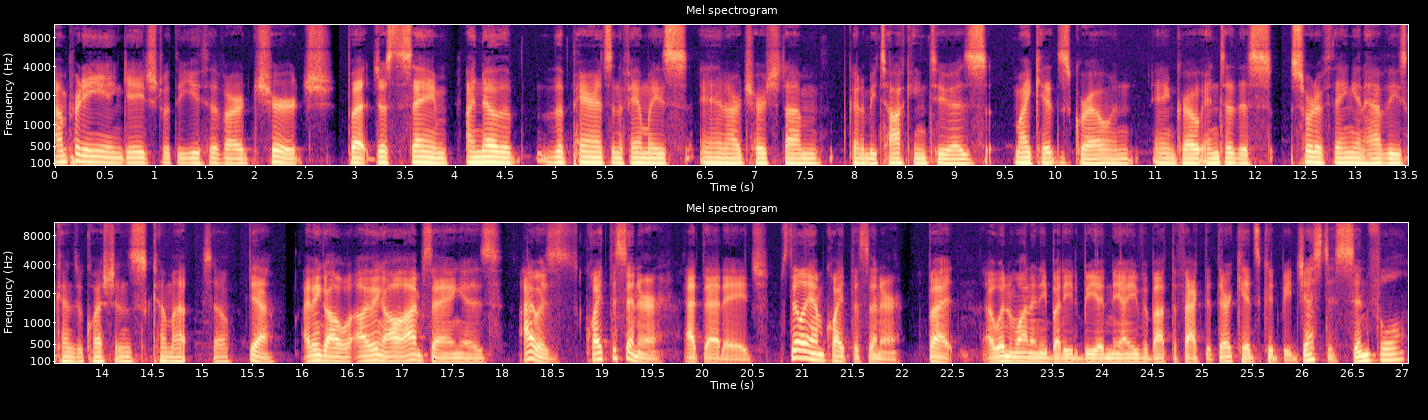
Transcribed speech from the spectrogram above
I'm pretty engaged with the youth of our church, but just the same, I know the the parents and the families in our church that I'm going to be talking to as my kids grow and and grow into this sort of thing and have these kinds of questions come up. So Yeah, I think all I think all I'm saying is I was quite the sinner at that age. Still am quite the sinner, but I wouldn't want anybody to be naive about the fact that their kids could be just as sinful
